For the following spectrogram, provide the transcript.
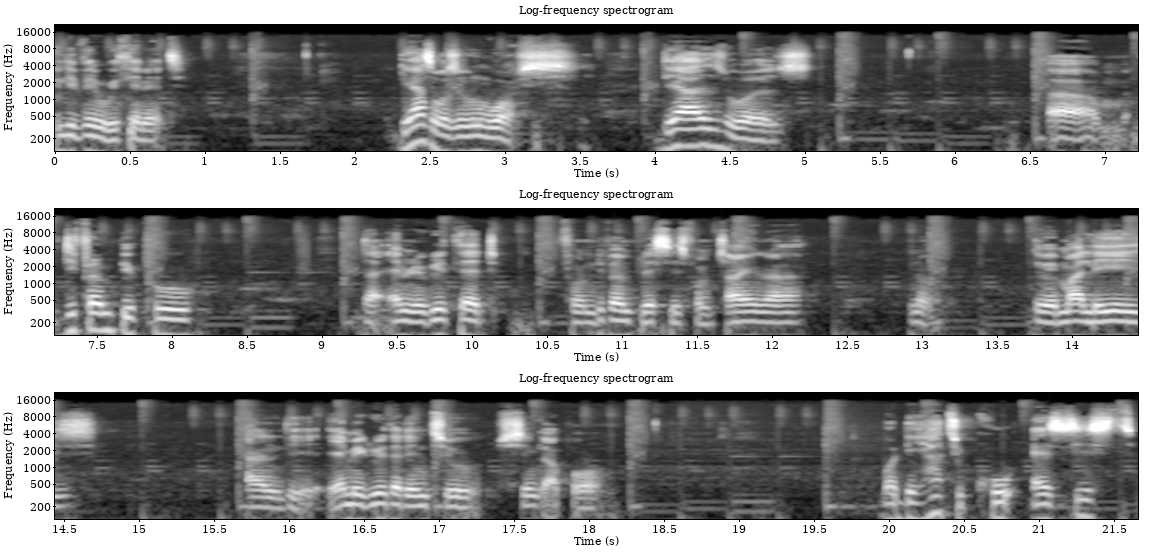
living within it. Theirs was even worse. Theirs was um, different people that emigrated from different places, from China. You know, they were Malays, and they emigrated into Singapore but they had to coexist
